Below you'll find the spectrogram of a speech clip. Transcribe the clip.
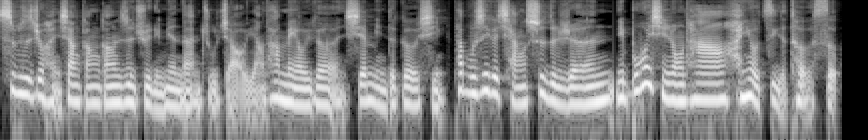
是不是就很像刚刚日剧里面男主角一样？他没有一个很鲜明的个性，他不是一个强势的人，你不会形容他很有自己的特色。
